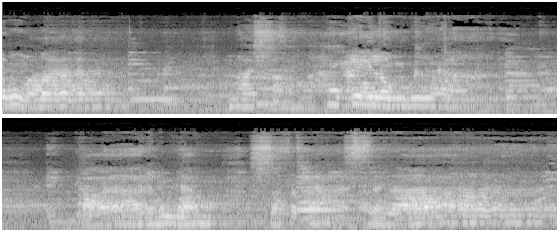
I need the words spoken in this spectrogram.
อยลงมานายสั่งให้ให้ลงมือค่ะเด็กตาดำดำๆสะท้านสลาย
